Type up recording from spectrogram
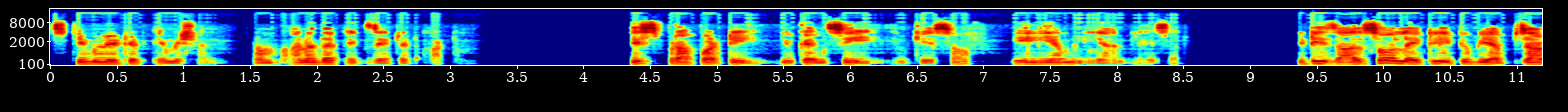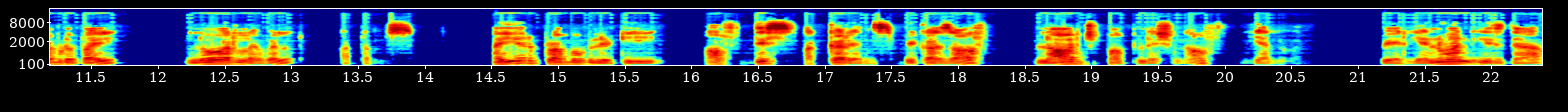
stimulated emission from another excited atom. This property you can see in case of helium neon laser. It is also likely to be absorbed by lower level atoms. Higher probability of this occurrence because of large population of N1, where N1 is the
